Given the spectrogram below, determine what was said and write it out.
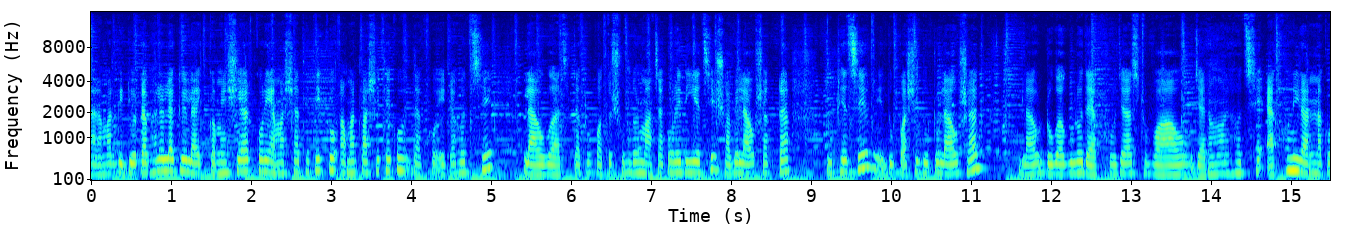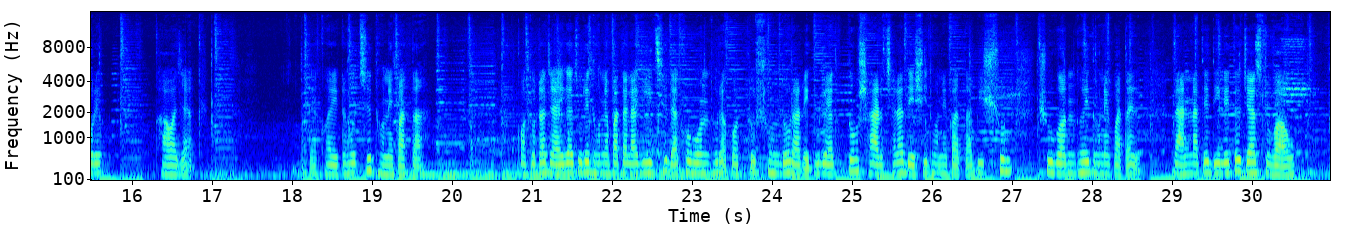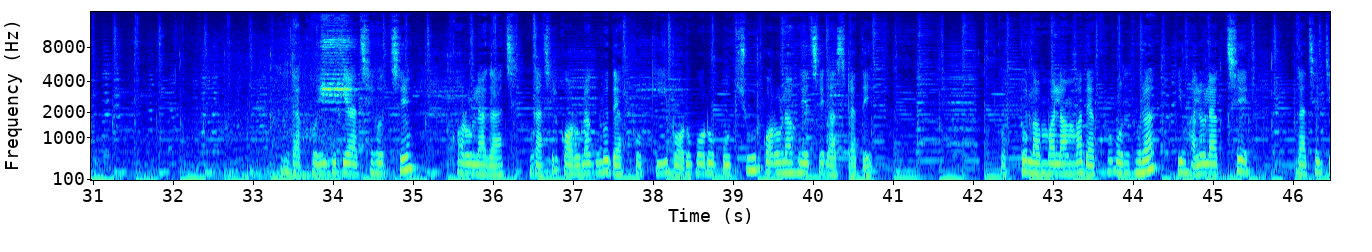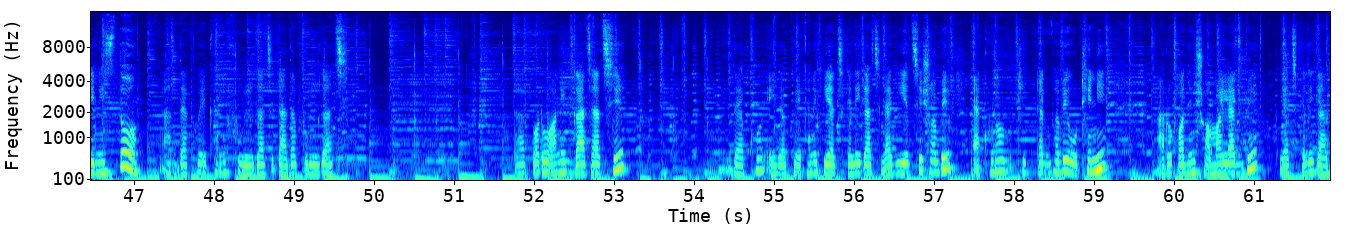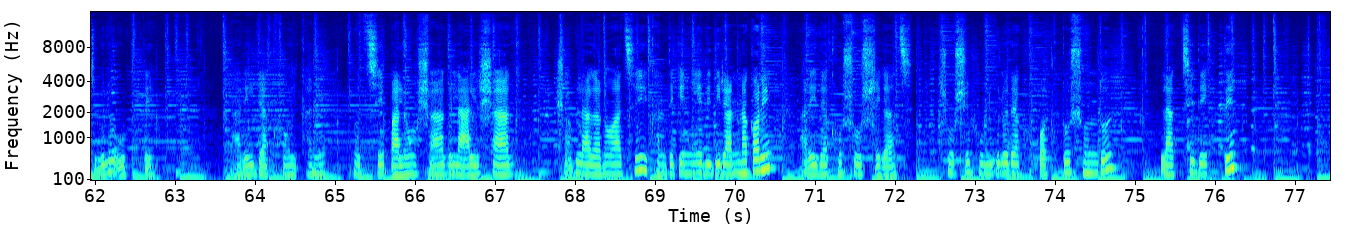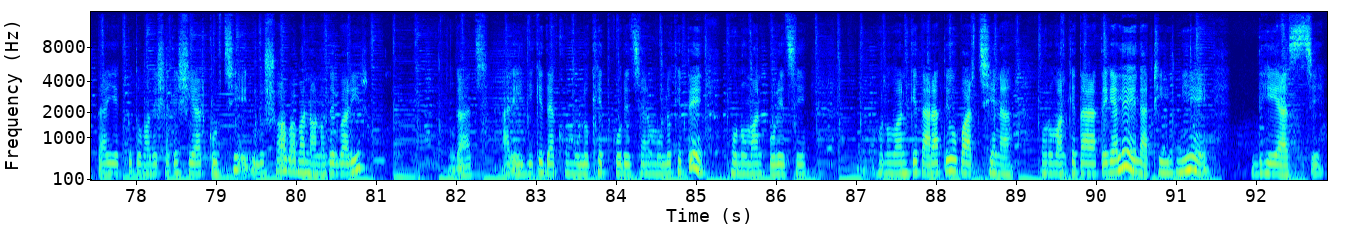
আর আমার ভিডিওটা ভালো লাগলে লাইক কমেন্ট শেয়ার করে আমার সাথে থেকো, আমার পাশে থেকো। দেখো, এটা হচ্ছে লাউ গাছ। দেখো, কত সুন্দর মাচা করে দিয়েছে। সবে লাউ শাকটা উঠেছে। দুপাশে দুটো লাউ শাক। লাউ ডোগাগুলো দেখো জাস্ট ওয়াও যেন মনে হচ্ছে এখনই রান্না করে খাওয়া যাক। দেখো, আর এটা হচ্ছে ধনে পাতা। কতটা জায়গা জুড়ে ধনে পাতা লাগিয়েছে। দেখো বন্ধুরা, কত সুন্দর। আর এগুলো একদম সার ছাড়া দেশি ধনে পাতা। ভীষণ সুগন্ধই ধনে পাতা। রান্নাতে দিলে তো জাস্ট ওয়াও দেখো, এইদিকে আছে হচ্ছে করলা গাছ। গাছের করলাগুলো দেখো, কি বড় বড়, প্রচুর করলা হয়েছে গাছটাতে। কত লম্বা লম্বা, দেখো বন্ধুরা, কি ভালো লাগছে। গাছের জিনিস তো। আর দেখো, এখানে ফুল গাছ, গাঁদা ফুল গাছ। তারপরও অনেক গাছ আছে। দেখো, এই দেখো, এখানে পেঁয়াজকালি গাছ লাগিয়েছে সবে। এখনও ঠিকঠাকভাবে ওঠেনি। আরও কদিন সময় লাগবে পেঁয়াজকালি গাছগুলো উঠতে। আর এই দেখো, এখানে হচ্ছে পালং শাক, লাল শাক সব লাগানো আছে। এখান থেকে নিয়ে দিদি রান্না করে। আর এই দেখো সর্ষে গাছ। সর্ষে ফুলগুলো দেখো কত সুন্দর লাগছে দেখতে। তাই একটু তোমাদের সাথে শেয়ার করছি। এগুলো সব আমার ননদের বাড়ির। গাছ। আর এইদিকে দেখো মূলো ক্ষেত করেছে, আর মূলো হনুমান পড়েছে। হনুমানকে তাড়াতেও পারছে না। হনুমানকে তাড়াতে গেলে লাঠি নিয়ে ধেয়ে আসছে।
